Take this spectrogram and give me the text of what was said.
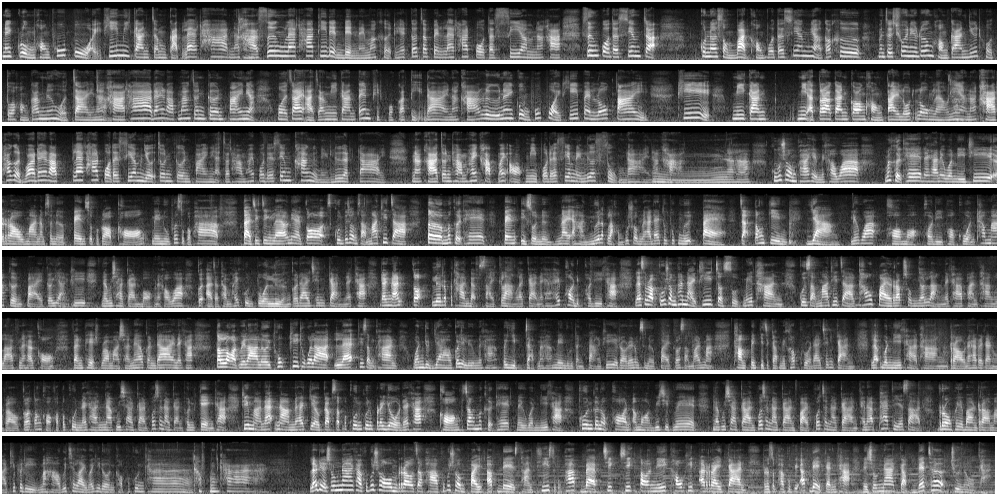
ในกลุ่มของผู้ป่วยที่มีการจำกัดแร่ธาตุนะคะค่ะซึ่งแร่ธาตุที่เด่นๆ ในมะเขือเทศก็จะเป็นแร่ธาตุโพแทสเซียมนะคะ ซึ่งโพแทสเซียมจะคุณสมบัติของโพแทสเซียมเนี่ยก็คือมันจะช่วยในเรื่องของการยืดหดตัวของกล้ามเนื้อหัวใจนะคะ ถ้าได้รับมากจนเกินไปเนี่ยหัวใจอาจจะมีการเต้นผิดปกติได้นะคะ หรือในกลุ่มผู้ป่วยที่เป็นโรคไตที่มีการ มีอัตราการกรองของไตลดลงแล้วเนี่ยนะคะ ถ้าเกิดว่าได้รับแร่ธาตุโพแทสเซียมเยอะจนเกินไปเนี่ยจะทำให้โพแทสเซียมข้างอยู่ในเลือดได้นะคะ จนทำให้ขับไม่ออกมีโพแทสเซียมในเลือดสูงได้นะคะนะคะคุณผู้ชมคะเห็นไหมคะว่ามะเขือเทศนะคะในวันนี้ที่เรามานำเสนอเป็นส่วนประกอบของเมนูเพื่อสุขภาพ แต่จริง ๆ แล้วเนี่ยก็คุณผู้ชมสามารถที่จะเติมมะเขือเทศ เป็นอีกส่วนหนึ่งในอาหารมื้อหลักๆของผู้ชมนะคะ ได้ทุก ๆ มื้อแต่จะต้องกินอย่างเรียกว่าพอเหมาะพอดีพอควรถ้ามากเกินไปก็อย่างที่นักวิชาการบอกนะคะว่าก็อาจจะทำให้คุณตัวเหลืองก็ได้เช่นกันนะคะ ดังนั้นก็เลือกรับประทานแบบสายกลางละกันนะคะ ให้พอดิบพอดีค่ะ และสำหรับคุณผู้ชมท่านไหนที่จดสูตรไม่ทัน คุณสามารถที่จะเข้าไปรับชมย้อนหลังนะคะ ผ่านทางไลฟ์นะคะของแฟนเพจ Rama Channel กันได้นะคะ ตลอดเวลาเลยทุกที่ทุกเวลาและที่สำคัญวันหยุดยาวก็อย่าลืมนะคะไปหยิบจับนะคะเมนูต่างๆ ที่เราได้นำเสนอไปก็สามารถมาทำเป็นกิจกรรมในครอบครัวได้เช่นกัน และวันนี้ค่ะทางเรานะคะรายการของเราก็ต้องขอขอบพระคุณนะคะ นักวิชาการโภชนาการคนเก่งค่ะ ที่มาแนะนำนะคะเกี่ยวกับสรรพคุณคุณประโยชน์นะคะ ของเจ้ามะเขือเทศในวันนี้ค่ะ คุณกนกพรอมรวิชิตเวชนักวิชาการโภชนาการฝ่ายโภชนาการ คณะแพทยศาสตร์ โรงพยาบาลรามาธิบดี มหาวิทยาลัยมหิดลขอบพระคุณค่ะขอบคุณค่ะ แล้วเดี๋ยวช่วงหน้าค่ะคุณผู้ชมเราจะพาคุณผู้ชมไปอัปเดตสถานที่สุขภาพแบบชิคๆตอนนี้เขาฮิตอะไรกัน เราจะพาคุณไปอัปเดตกันค่ะ ในช่วงหน้ากับ Better to Know ค่ะ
